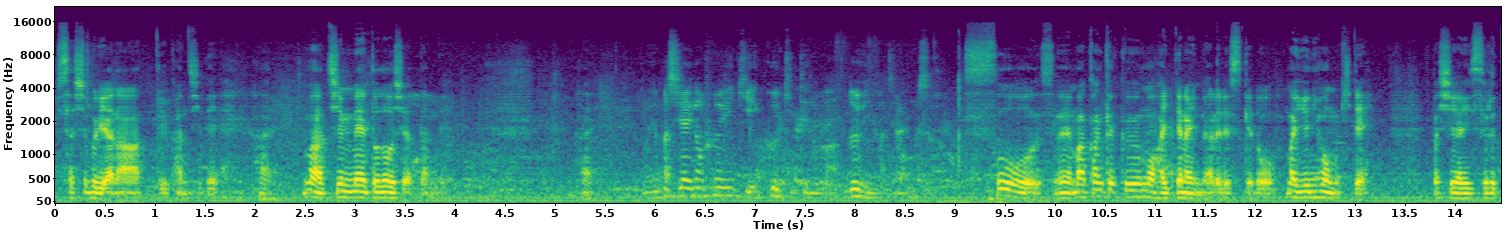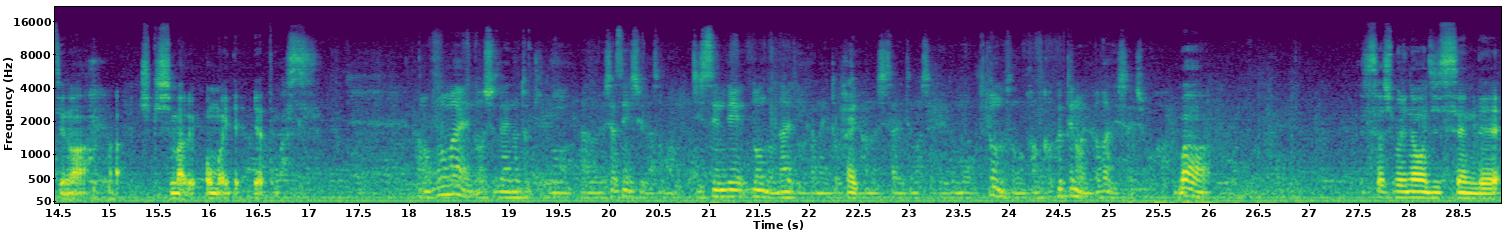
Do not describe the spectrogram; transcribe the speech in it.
久しぶりやなっていう感じで、はい、まあチームメート同士やったんで、はい、やっぱ試合の雰囲気、空気っていうのはどういうふうに感じられましたか？そうですね、まあ観客も入ってないんであれですけど、まあユニフォーム着てやっぱ試合するっていうのは引き締まる思いでやってます。あのこの前の取材の時にあの吉田選手がその実戦でどんどん慣れていかないとっていう話されてましたけれども、はい、今日のその感覚っていうのはいかがでしたでしょうか？まあ久しぶりの実戦で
